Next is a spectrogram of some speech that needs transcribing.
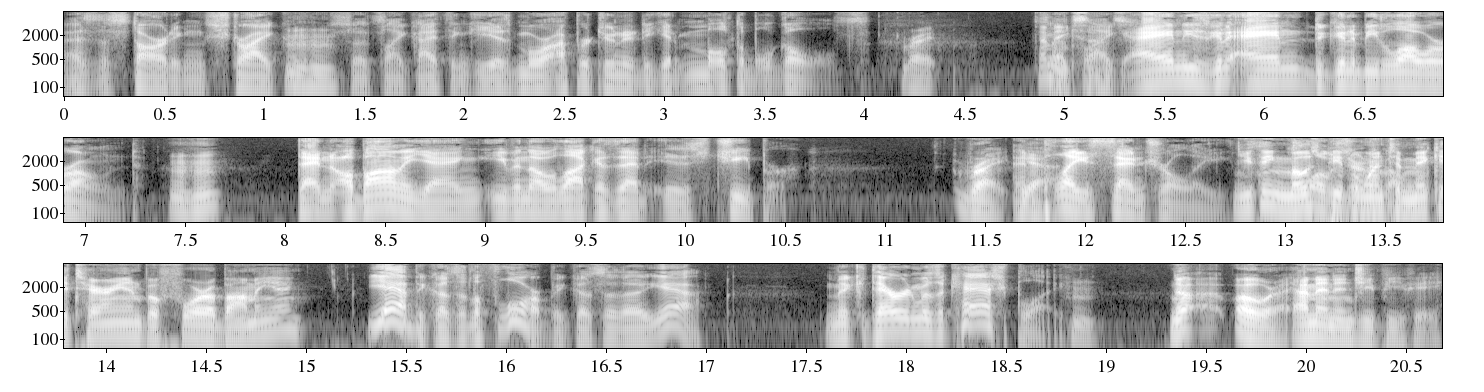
as the starting striker. Mhm. So it's like I think he has more opportunity to get multiple goals. Right. That So makes sense. Like, and he's gonna and gonna be lower owned mm-hmm. than Aubameyang, even though Lacazette is cheaper Right. and yeah. plays centrally. you think most people went to. Mkhitaryan before Aubameyang? Yeah, because of the floor, because of the yeah. Mkhitaryan was a cash play. Hmm. No. Oh, right. I meant in GPP.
